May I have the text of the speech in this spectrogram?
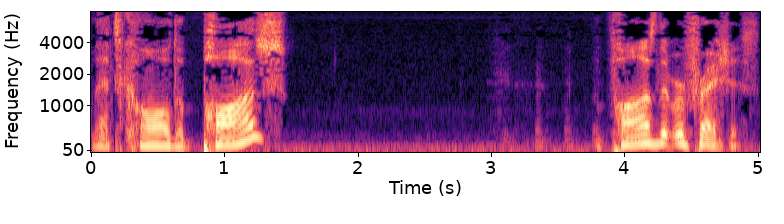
That's called a pause. A pause that refreshes.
